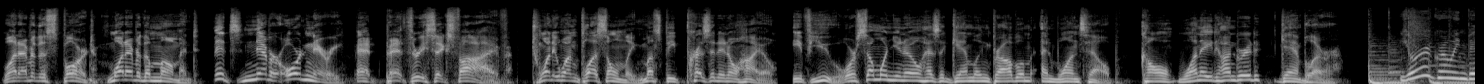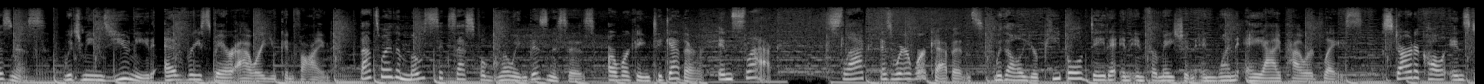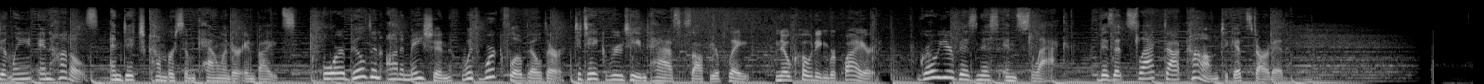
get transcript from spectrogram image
Whatever the sport, whatever the moment, it's never ordinary at Bet365. 21 plus only must be present in Ohio. If you or someone you know has a gambling problem and wants help, call 1-800-GAMBLER. You're a growing business, which means you need every spare hour you can find. That's why the most successful growing businesses are working together in Slack. Slack is where work happens, with all your people, data, and information in one AI powered place. Start a call instantly in huddles and ditch cumbersome calendar invites. Or build an automation with Workflow Builder to take routine tasks off your plate. No coding required. Grow your business in Slack. Visit slack.com to get started.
